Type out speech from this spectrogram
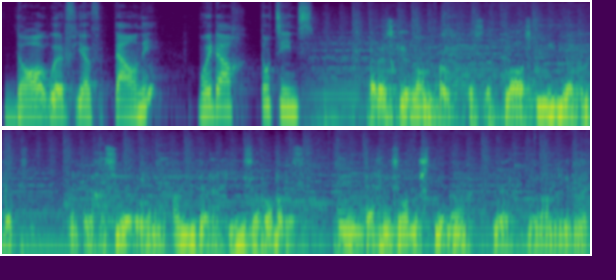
daaroor vir jou vertel nie. Mooi dag, totsiens. RSG Landbou is 'n plaas media produksie met regisseur en aanbieder Lize Roberts en tegniese ondersteuning deur Jolande Rooi.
